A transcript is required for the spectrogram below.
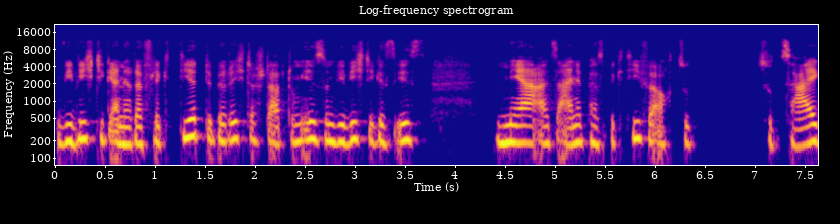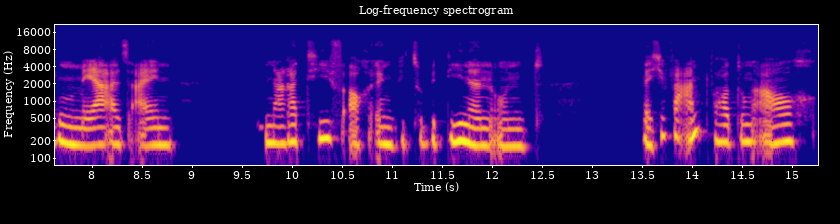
wie wichtig eine reflektierte Berichterstattung ist und wie wichtig es ist, mehr als eine Perspektive auch zu, zu zeigen, mehr als ein Narrativ auch irgendwie zu bedienen und welche Verantwortung auch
